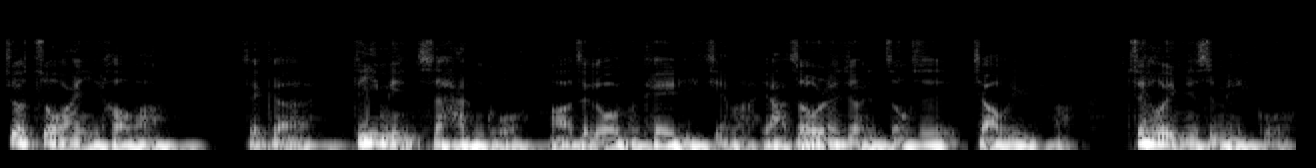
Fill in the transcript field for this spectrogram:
就做完以后啊，这个第一名是韩国啊，这个我们可以理解嘛，亚洲人就很重视教育啊。最后一名是美国，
